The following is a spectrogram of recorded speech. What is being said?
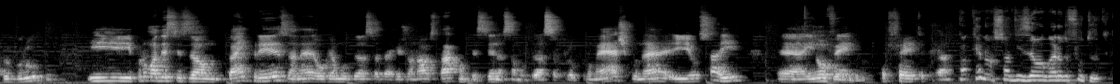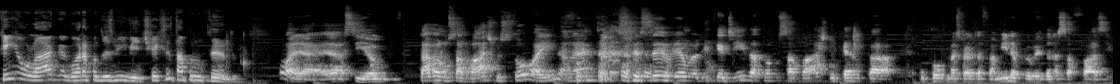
para o grupo. E por uma decisão da empresa, né, houve a mudança da regional, está acontecendo essa mudança para o México, né, e eu saí é, em novembro. Perfeito. Qual que é a sua visão agora do futuro? Quem é o Lag agora para 2020? O que, é que você está aprontando? Olha, é assim, eu estava no sabático, estou ainda, né? Então, se você ver o meu LinkedIn, ainda estou no sabático, quero estar um pouco mais perto da família, aproveitando essa fase,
